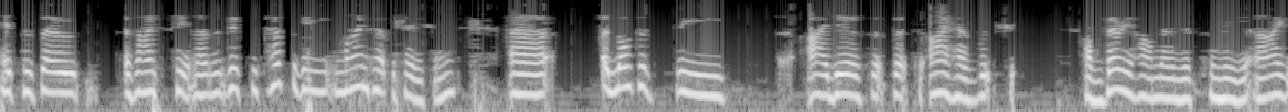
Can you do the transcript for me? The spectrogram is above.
It's as though, as I see it, now this, this has to be my interpretation, uh, a lot of the ideas that, that I have which are very harmonious for me, I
